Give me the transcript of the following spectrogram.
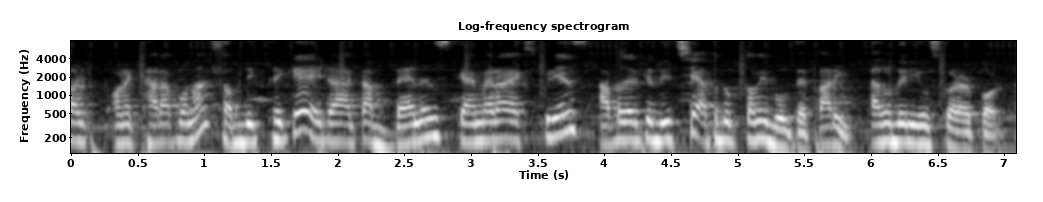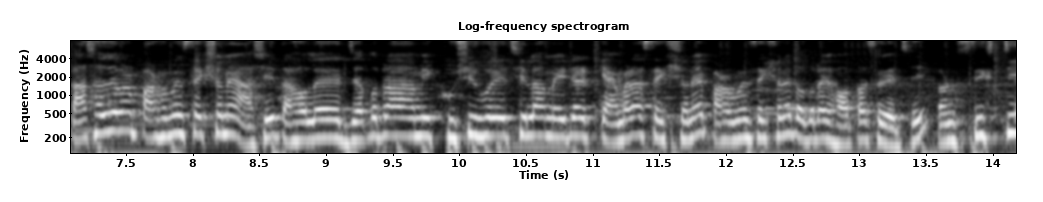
বাট অনেক খারাপও না। সব দিক থেকে এটা একটা ব্যালেন্স ক্যামেরা এক্সপিরিয়েন্স আপনাদেরকে দিচ্ছি, এতটুকু তো আমি বলতে পারি এতদিন ইউজ করার পর। তাছাড়া যদি আমার পারফরমেন্স সেকশনে আসি, তাহলে যতটা আমি খুশি হয়েছিলাম এটার ক্যামেরা সেকশনে পারফরমেন্স সেকশনে ততটাই হতাশ হয়েছি। কারণ সিক্সটি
